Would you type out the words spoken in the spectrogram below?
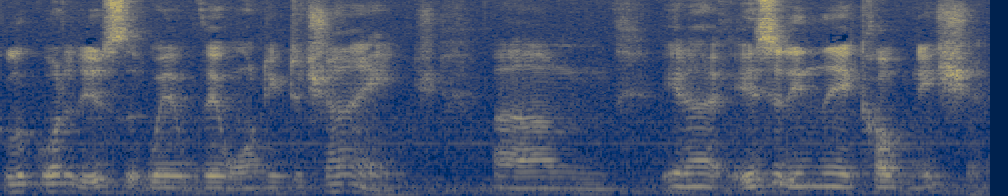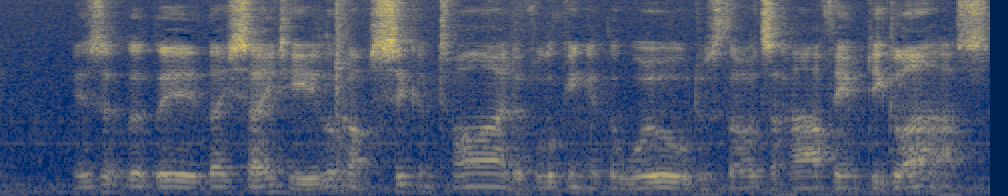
look what it is that we're, they're wanting to change. Um, you know, is it in their cognition? Is it that they, they say to you, look, I'm sick and tired of looking at the world as though it's a half empty glass.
